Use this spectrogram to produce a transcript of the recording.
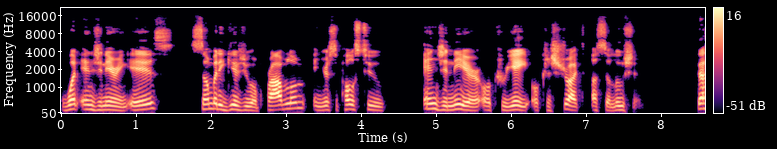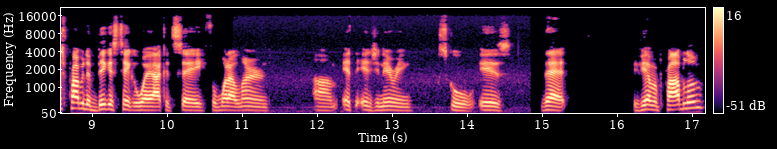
what engineering is, somebody gives you a problem and you're supposed to engineer or create or construct a solution. That's probably the biggest takeaway I could say from what I learned um, at the engineering school is that if you have a problem,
